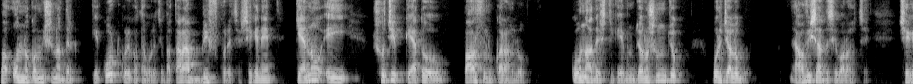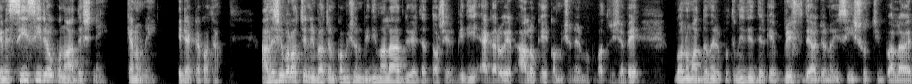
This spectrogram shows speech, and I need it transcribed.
বা অন্য কমিশনারদেরকে কোর্ট করে কথা বলেছে বা তারা ব্রিফ করেছে। সেখানে কেন এই সচিবকে এত পাওয়ারফুল করা হলো? কোন আদেশ থেকে? এবং জনসংযোগ পরিচালক অফিস আদেশে বলা হচ্ছে। সেখানে সিসিরও কোনো আদেশ নেই। কেন নেই? এটা একটা কথা। আদেশে বলা হচ্ছে নির্বাচন কমিশন বিধিমালা দুই হাজার দশের বিধি এগারো এর আলোকে কমিশনের মুখপাত্র হিসেবে গণমাধ্যমের প্রতিনিধিদেরকে ব্রিফ দেওয়ার জন্য ইসি সচিবালয়ের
